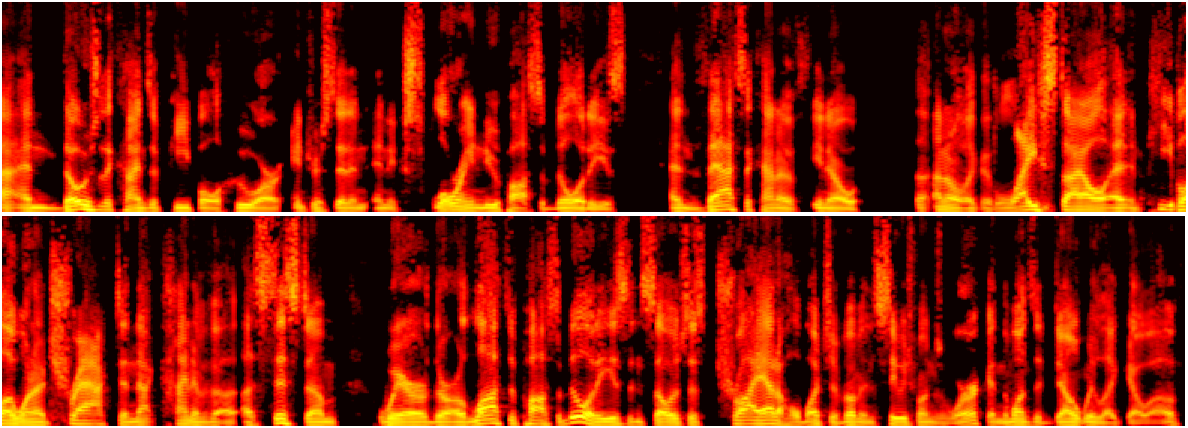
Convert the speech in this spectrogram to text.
and those are the kinds of people who are interested in, in exploring new possibilities. And that's the kind of you know I don't know, like a lifestyle and people I want to attract and that kind of a, a, system where there are lots of possibilities. And so let's just try out a whole bunch of them and see which ones work. And the ones that don't, we let go of.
